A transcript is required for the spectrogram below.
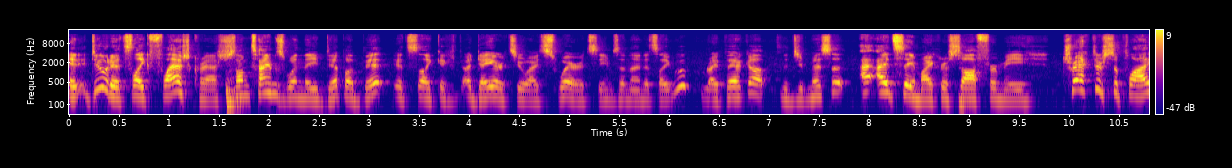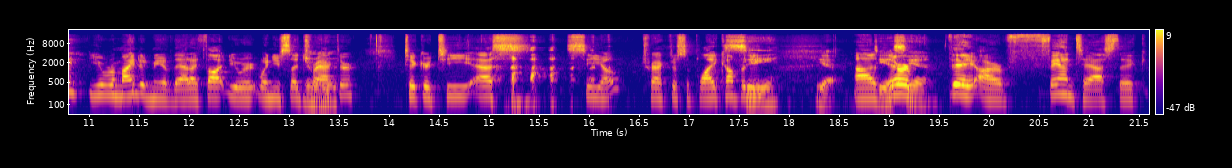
it, dude, it's like flash crash. Sometimes when they dip a bit, it's like a, a, day or two. I swear it seems, and then it's like whoop, right back up. Did you miss it? I, would say Microsoft for me. Tractor Supply. You reminded me of that. I thought you were when you said mm-hmm. tractor. Mm-hmm ticker TSCO, Tractor Supply Company. C, yeah, uh, they're they are fantastic,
